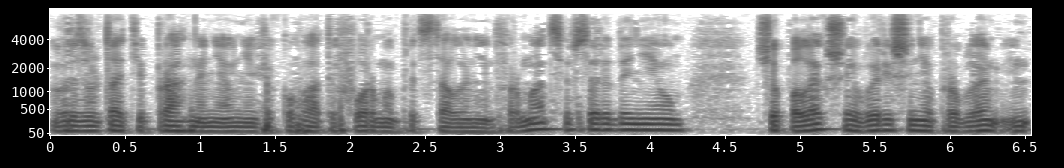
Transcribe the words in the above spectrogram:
в результаті прагнення уніфікувати форми представлення інформації всередині ЕОМ, що полегшує вирішення проблем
